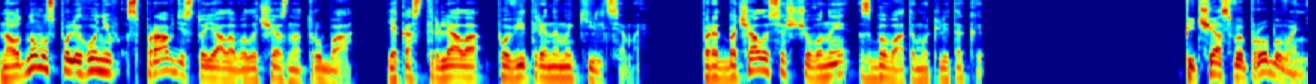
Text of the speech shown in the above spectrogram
На одному з полігонів справді стояла величезна труба, яка стріляла повітряними кільцями. Передбачалося, що вони збиватимуть літаки. Під час випробувань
